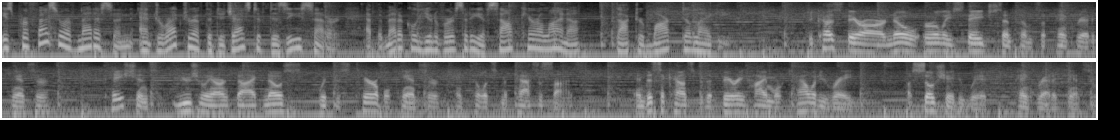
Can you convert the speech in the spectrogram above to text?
is Professor of Medicine and Director of the Digestive Disease Center at the Medical University of South Carolina, Dr. Mark DeLegge. Because there are no early stage symptoms of pancreatic cancer, patients usually aren't diagnosed with this terrible cancer until it's metastasized. And this accounts for the very high mortality rate associated with pancreatic cancer.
